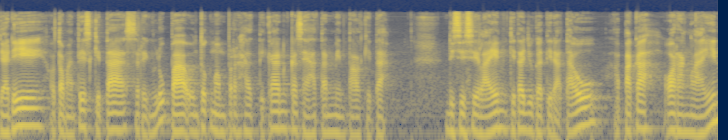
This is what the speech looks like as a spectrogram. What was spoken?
Jadi, otomatis kita sering lupa untuk memperhatikan kesehatan mental kita. Di sisi lain, kita juga tidak tahu apakah orang lain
